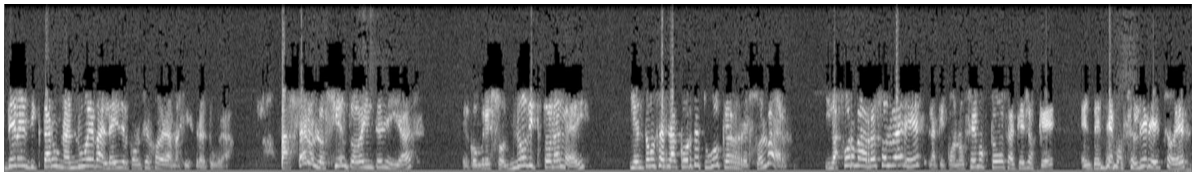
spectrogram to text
deben dictar una nueva ley del Consejo de la Magistratura. Pasaron los 120 días, el Congreso no dictó la ley y entonces la Corte tuvo que resolver. Y la forma de resolver es la que conocemos todos aquellos que entendemos el derecho, es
